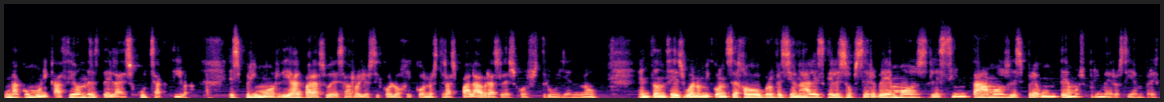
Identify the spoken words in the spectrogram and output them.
una comunicación desde la escucha activa. Es primordial para su desarrollo psicológico. Nuestras palabras les construyen, ¿no? Entonces, bueno, mi consejo profesional es que les observemos, les sintamos, les preguntemos primero siempre.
